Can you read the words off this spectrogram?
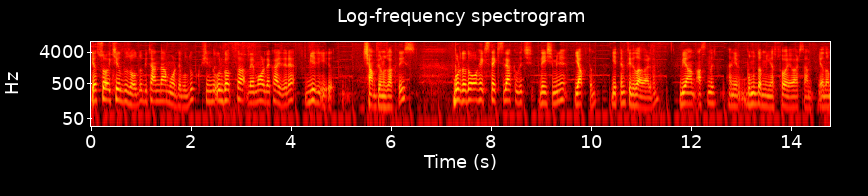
Yasuo 2 yıldız oldu. Bir tane daha Morde bulduk. Şimdi Urgot'a ve Mordekaiser'e bir şampiyon uzaktayız. Burada da o Hextech silah kılıç değişimini yaptım. Gittim Fiddle'a verdim. Bir an aslında hani bunu da mı Yasuo'ya versem ya da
